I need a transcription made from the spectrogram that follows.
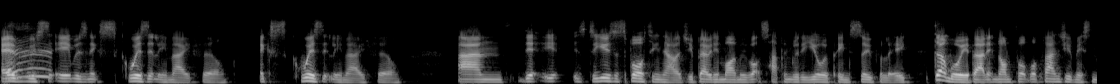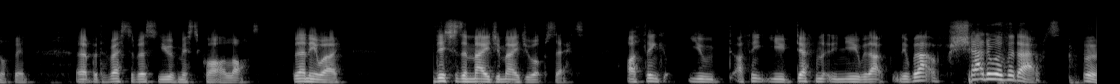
Every Ah. it was an exquisitely made film, exquisitely made film, and the, it, to use a sporting analogy, bearing in mind with what's happened with the European Super League. Don't worry about it, non-football fans. You've missed nothing, uh, but the rest of us, you have missed quite a lot. But anyway, this is a major, major upset. I think you, I think you definitely knew without, without a shadow of a doubt, Hmm.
